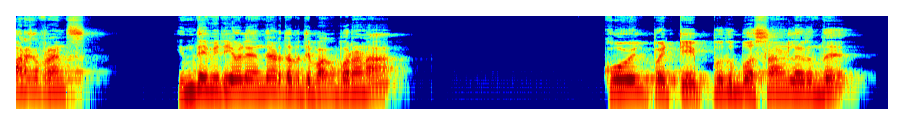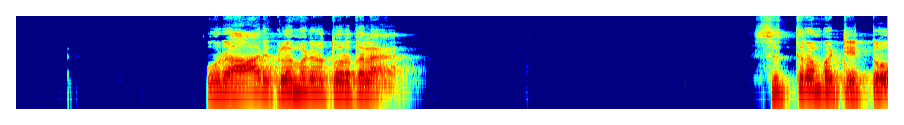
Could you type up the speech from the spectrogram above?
வணக்கம் ஃப்ரெண்ட்ஸ் இந்த வீடியோவில் எந்த இடத்த பற்றி பார்க்க போகிறோன்னா கோவில்பட்டி புது பஸ் ஸ்டாண்ட்லேருந்து ஒரு ஆறு கிலோமீட்டர் தூரத்தில் சித்திரம்பட்டி டு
